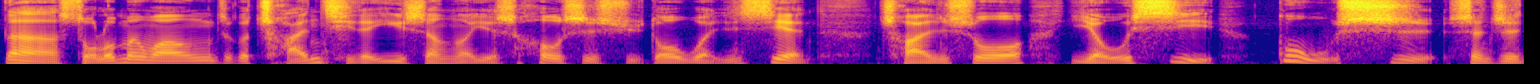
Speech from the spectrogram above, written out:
那所罗门王这个传奇的一生啊，也是后世许多文献、传说、游戏、故事，甚至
